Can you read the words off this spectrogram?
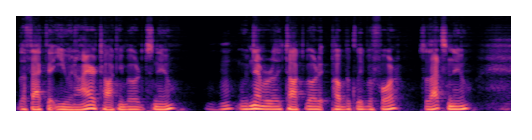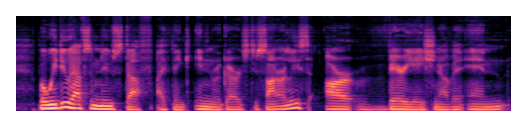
The fact that you and I are talking about it's new. Mm-hmm. We've never really talked about it publicly before, so that's new. But we do have some new stuff, I think, in regards to sauna, or at least our variation of it. And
